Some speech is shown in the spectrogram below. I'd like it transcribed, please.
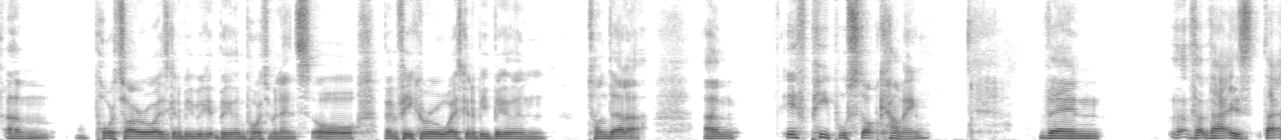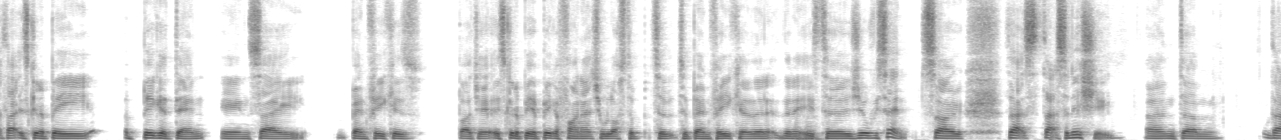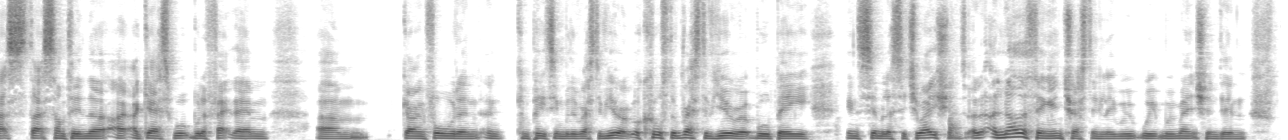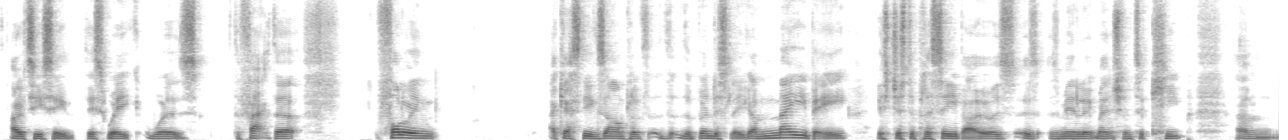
um, Porto are always going to be bigger, than Porto Portimonense, or Benfica are always going to be bigger than Tondela. Um, if people stop coming, then that, that is that that is going to be a bigger dent in say Benfica's budget. It's going to be a bigger financial loss to, to, to Benfica than, than it mm-hmm. is to Gil Vicente. So that's that's an issue, and um, that's that's something that I, I guess will, will, affect them um, going forward and, and, competing with the rest of Europe. Of course, the rest of Europe will be in similar situations. Another thing, interestingly, we, we, we mentioned in OTC this week was the fact that following, I guess, the example of the, the Bundesliga, maybe it's just a placebo, as, as, as me and Luke mentioned, to keep um,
